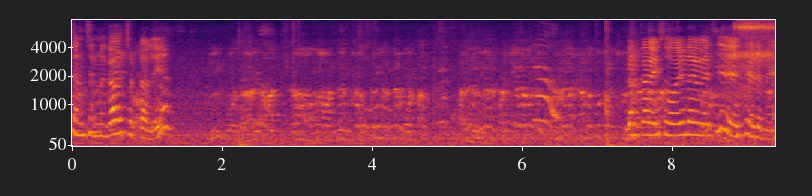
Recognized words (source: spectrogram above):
చిన్న చిన్నగా చుట్టాలి. ఇంకా ఈ సోయిలో వేసి వేసేయడమే.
